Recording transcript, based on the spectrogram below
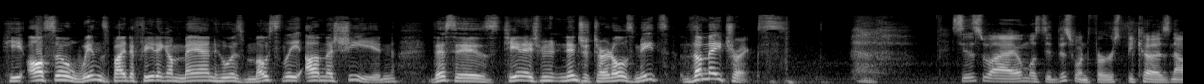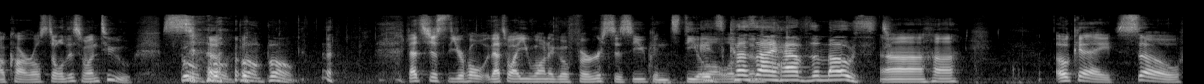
he also wins by defeating a man who is mostly a machine. This is Teenage Mutant Ninja Turtles meets The Matrix. See, this is why I almost did this one first because now Carl stole this one too. Boom, So, boom, boom, boom. that's just your whole. That's why you want to go first, is so you can steal. It's because. I have the most. Uh huh. Okay, so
